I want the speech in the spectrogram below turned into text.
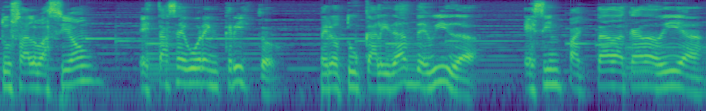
Tu salvación está segura en Cristo, pero tu calidad de vida es impactada cada día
